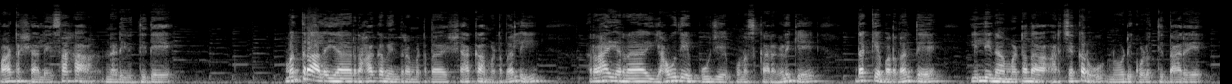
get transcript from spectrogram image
ಪಾಠಶಾಲೆ ಸಹ ನಡೆಯುತ್ತಿದೆ. ಮಂತ್ರಾಲಯ ರಾಘವೇಂದ್ರ ಮಠದ ಶಾಖಾ ಮಠದಲ್ಲಿ ರಾಯರ ಯಾವುದೇ ಪೂಜೆ ಪುನಸ್ಕಾರಗಳಿಗೆ ಧಕ್ಕೆ ಬರದಂತೆ ಇಲ್ಲಿನ ಮಠದ ಅರ್ಚಕರು ನೋಡಿಕೊಳ್ಳುತ್ತಿದ್ದಾರೆ.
